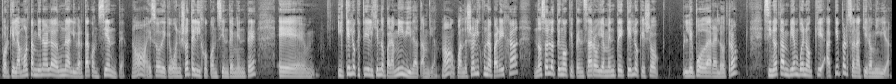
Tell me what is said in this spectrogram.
porque el amor también habla de una libertad consciente, ¿no? Eso de que, bueno, yo te elijo conscientemente. Eh, ¿Y qué es lo que estoy eligiendo para mi vida también? ¿no? Cuando yo elijo una pareja, no solo tengo que pensar, obviamente, qué es lo que yo le puedo dar al otro, sino también, bueno, ¿qué, ¿a qué persona quiero mi vida?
